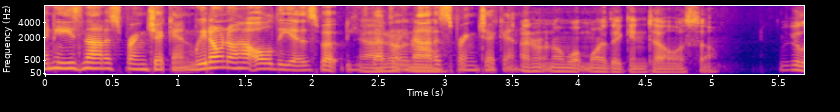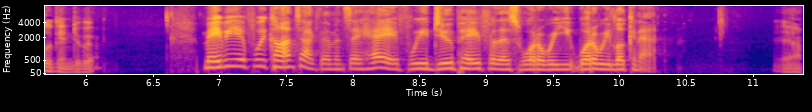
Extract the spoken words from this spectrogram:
And he's not a spring chicken. We don't know how old he is, but he's Yeah, definitely not a spring chicken. I don't know what more they can tell us. So we could look into it. Maybe if we contact them and say, "Hey, if we do pay for this, what are we what are we looking at?" Yeah.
